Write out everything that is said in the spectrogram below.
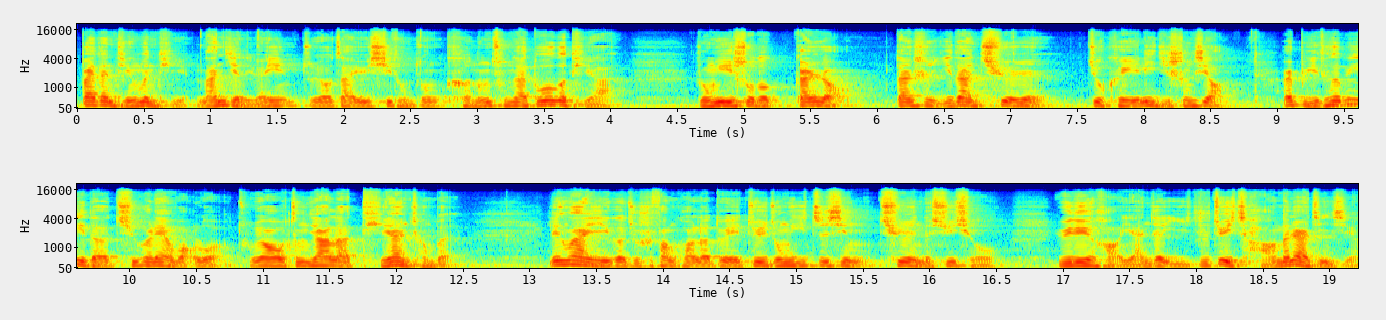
拜占庭问题难解的原因主要在于系统中可能存在多个提案，容易受到干扰，但是一旦确认就可以立即生效。而比特币的区块链网络主要增加了提案成本。另外一个就是放宽了对最终一致性确认的需求，约定好沿着已知最长的链进行，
